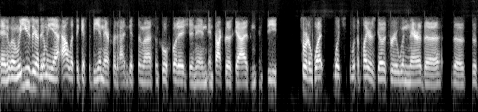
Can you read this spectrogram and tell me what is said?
and when we usually are the only outlet that gets to be in there for that and get some uh, some cool footage and, and, and talk to those guys and, and see sort of what what what the players go through when they're the the, the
